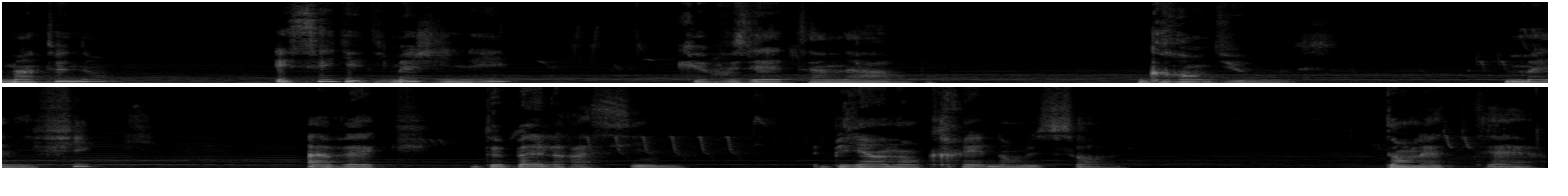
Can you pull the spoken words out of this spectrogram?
Maintenant, essayez d'imaginer que vous êtes un arbre grandiose, magnifique, avec de belles racines bien ancrées dans le sol, dans la terre.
